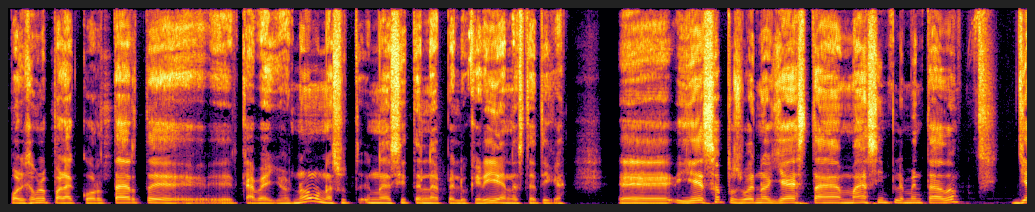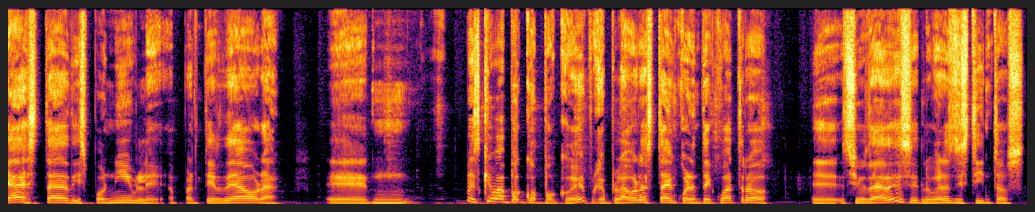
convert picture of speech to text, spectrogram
Por ejemplo, para cortarte el cabello, ¿no? Una cita en la peluquería, en la estética. Eh, y eso, pues bueno, ya está más implementado, ya está disponible a partir de ahora. Eh, es que va poco a poco, ¿eh? Por ejemplo, ahora está en 44 eh, ciudades y lugares distintos.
